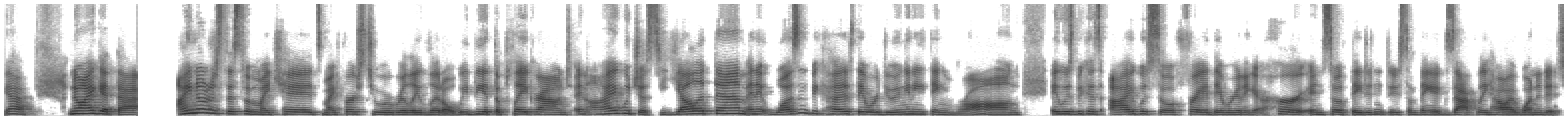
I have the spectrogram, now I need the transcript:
Yeah. No, I get that. I noticed this with my kids. My first two were really little. We'd be at the playground and I would just yell at them. And it wasn't because they were doing anything wrong. It was because I was so afraid they were going to get hurt. And so if they didn't do something exactly how I wanted it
